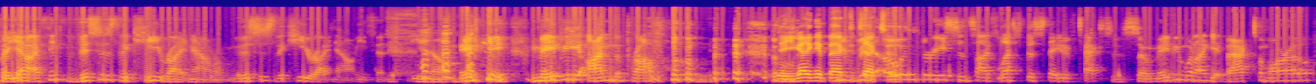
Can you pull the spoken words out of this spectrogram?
but yeah, I think this is the key right now. This is the key right now, Ethan. You know, maybe maybe I'm the problem. yeah, you got to get back You've to been Texas. 0 3 since I've left the state of Texas. So maybe when I get back tomorrow,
